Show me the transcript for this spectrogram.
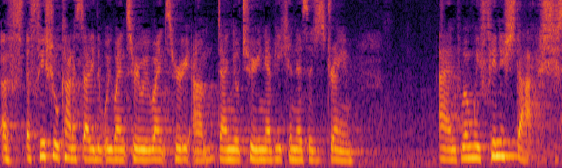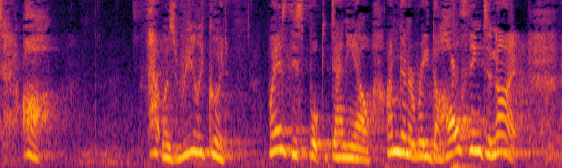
official kind of study that we went through, we went through um, Daniel 2, Nebuchadnezzar's dream. And when we finished that, she said, Oh, that was really good. Where's this book, Danielle? I'm going to read the whole thing tonight.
